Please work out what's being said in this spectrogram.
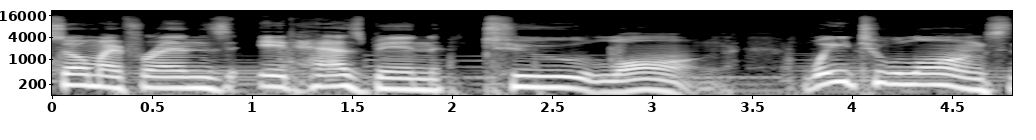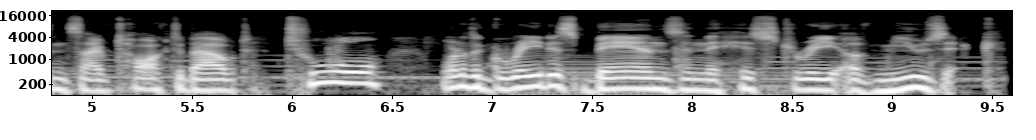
So, my friends, it has been too long. Way too long since I've talked about Tool, one of the greatest bands in the history of music.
